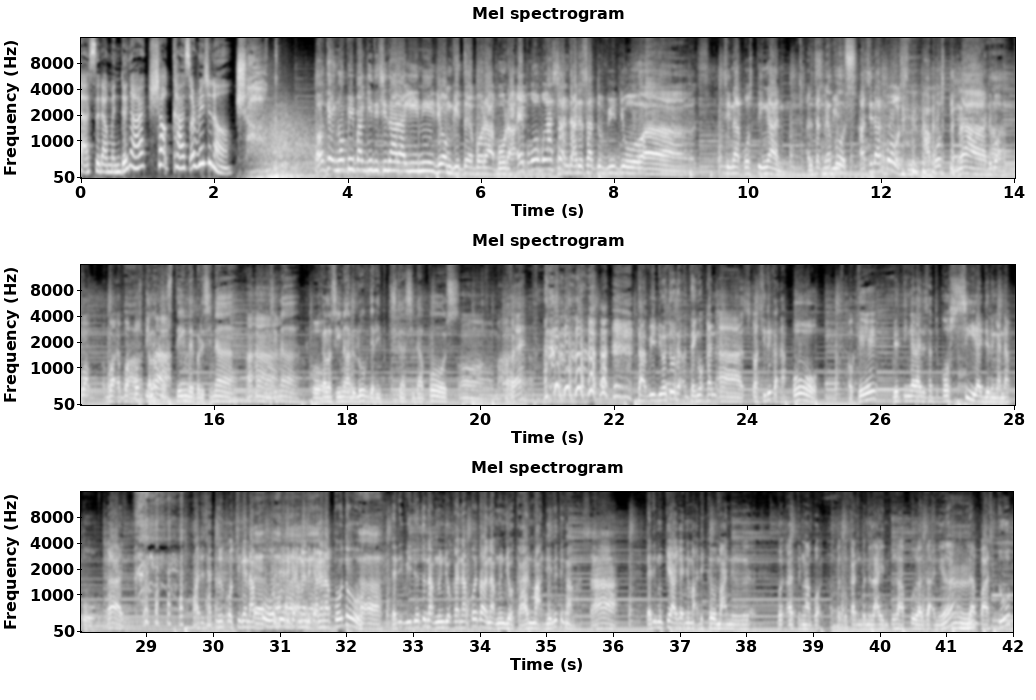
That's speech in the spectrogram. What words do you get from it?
Anda sedang mendengar Shockcast Original. Okey, ngopi pagi di sinar hari ini. Jom kita borak-borak. Eh, korang perasan tak ada satu video uh, sinar postingan? Ada satu Sinar post. Ah, sinar post. ah, posting lah. Dia buat buat buat, buat Ah, posting kalau lah. posting daripada Sina. Ah, ah. Sina. Oh. Kalau Sina dulu jadi Sina Sina post. Oh, maaf eh. tak video tu nak tengokkan uh, situasi dia kat dapur. Okey, dia tinggal ada satu kursi aja dengan dapur, kan? ada satu kursi dengan dapur je dekat dengan dekat dengan dapur tu. Ah, ah. Jadi video tu nak menunjukkan apa tau? Nak menunjukkan mak dia ni tengah masak. Jadi mungkin agaknya mak dia ke mana ber, uh, tengah buat betulkan benda lain ke apa agaknya. Hmm. Lepas tu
